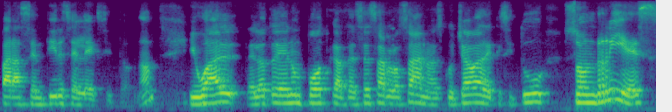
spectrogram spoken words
para sentirse el éxito, ¿no? Igual el otro día en un podcast de César Lozano escuchaba de que si tú sonríes,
